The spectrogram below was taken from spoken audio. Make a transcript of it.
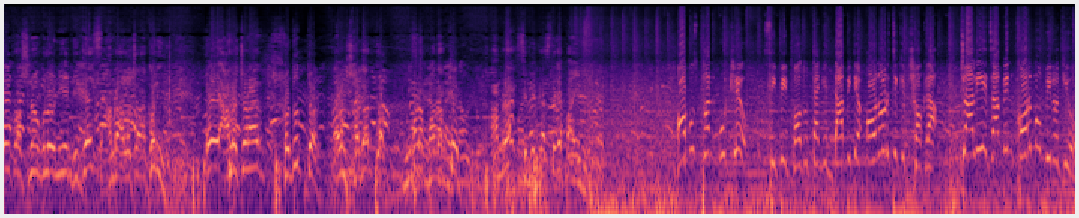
এই প্রশ্নগুলো নিয়ে ডিটেলস আমরা আলোচনা করি। এই আলোচনার সদুত্তর এবং সদর্থক কোনো পদক্ষেপ আমরা সিপির কাছ থেকে পাইনি। অবস্থান উঠলেও সিপির পদত্যাগের দাবিতে অনর চিকিৎসকরা চালিয়ে যাবেন কর্মবিরতিও।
